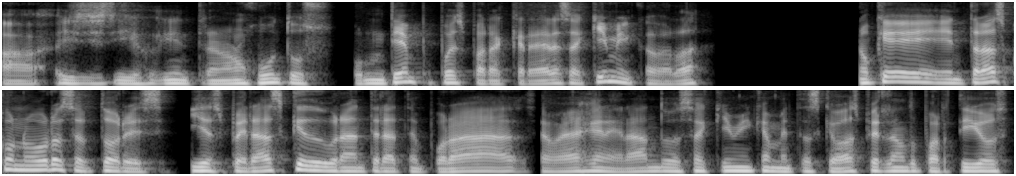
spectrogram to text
a, y, entrenaron juntos por un tiempo, pues, para crear esa química, ¿verdad? No que entras con nuevos receptores y esperas que durante la temporada se vaya generando esa química mientras que vas perdiendo partidos,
